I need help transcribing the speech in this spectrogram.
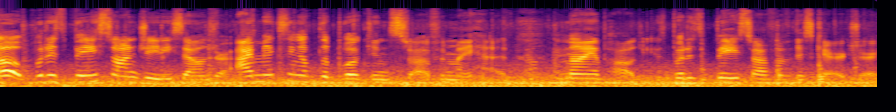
Oh, but it's based on J.D. Salinger. I'm mixing up the book and stuff in my head. My apologies, but it's based off of this character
